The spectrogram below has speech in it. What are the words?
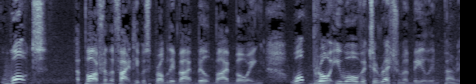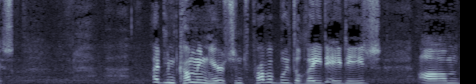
what, apart from the fact it was probably by, built by Boeing, what brought you over to Retromobile in Paris? I've been coming here since probably the late 80s. Um,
